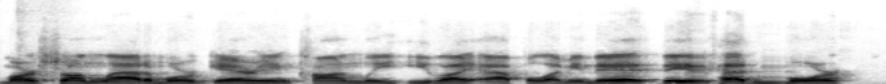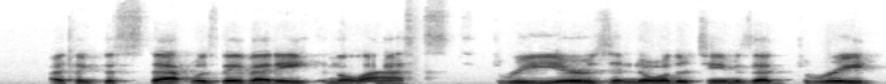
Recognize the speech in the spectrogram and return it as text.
Marshon Lattimore, Gareon Conley, Eli Apple. I mean, they they've had more. I think the stat was they've had eight in the last three years, and no other team has had three.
